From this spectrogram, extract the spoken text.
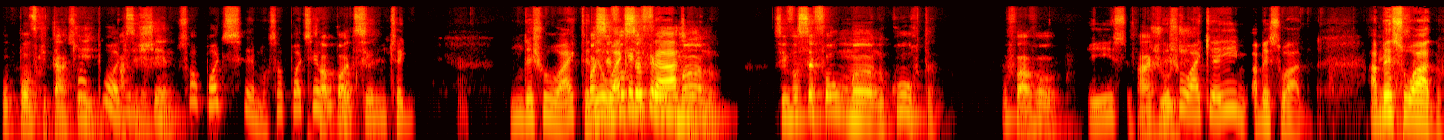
O povo que tá aqui pode, assistindo? mano. Só pode ser, mano. Só pode ser. Só pô, pode ser. Não, sei- não deixa o like, Mas entendeu? se O like é você de for graça. humano, se você for humano, curta, por favor. Isso. Ajude. Deixa o like aí, abençoado. Abençoado.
